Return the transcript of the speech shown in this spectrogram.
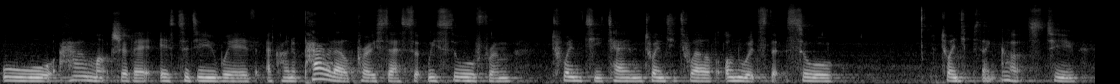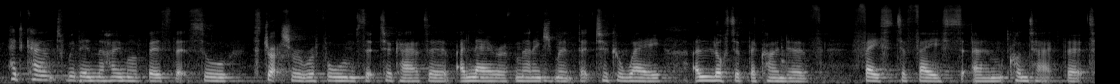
or how much of it is to do with a kind of parallel process that we saw from 2010, 2012 onwards that saw 20% cuts to headcount within the Home Office, that saw structural reforms that took out a, a layer of management, that took away a lot of the kind of face-to-face um, contact that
